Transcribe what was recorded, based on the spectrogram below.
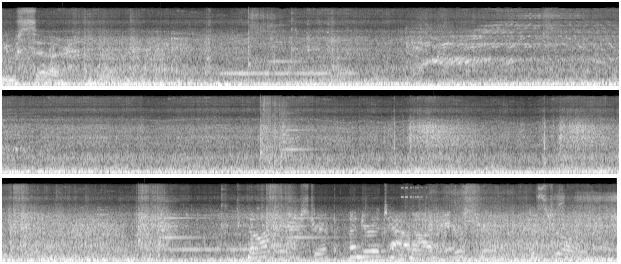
Thank you, sir. Nod airstrip under attack. Nod airstrip destroyed.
